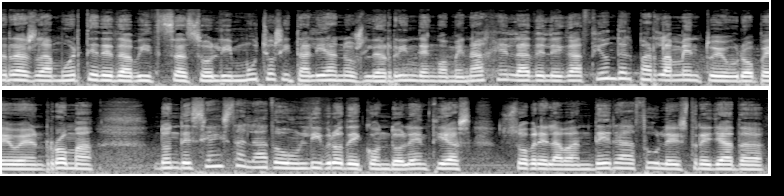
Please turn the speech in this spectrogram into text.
Tras la muerte de David Sassoli, muchos italianos le rinden homenaje en la delegación del Parlamento Europeo en Roma, donde se ha instalado un libro de condolencias sobre la bandera azul estrellada.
